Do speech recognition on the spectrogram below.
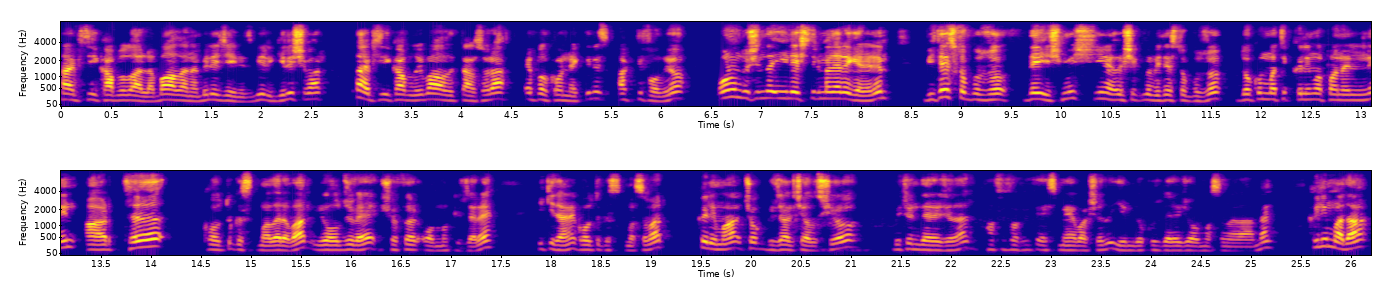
Type-C kablolarla bağlanabileceğiniz bir giriş var. Type-C kabloyu bağladıktan sonra Apple Connect'iniz aktif oluyor. Onun dışında iyileştirmelere gelelim. Vites topuzu değişmiş. Yine ışıklı vites topuzu. Dokunmatik klima panelinin artı koltuk ısıtmaları var. Yolcu ve şoför olmak üzere. iki tane koltuk ısıtması var. Klima çok güzel çalışıyor. Bütün dereceler hafif hafif esmeye başladı 29 derece olmasına rağmen. Klimada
